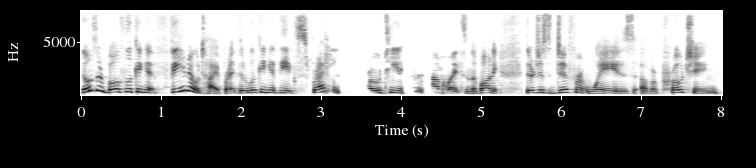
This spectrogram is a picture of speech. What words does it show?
those are both looking at phenotype, right? They're looking at the expression of proteins and metabolites in the body. They're just different ways of approaching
